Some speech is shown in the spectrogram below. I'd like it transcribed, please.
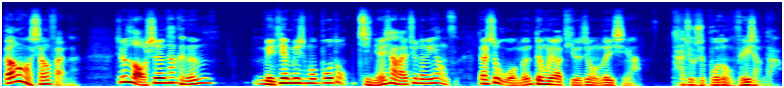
刚好相反的，就是老实人他可能。每天没什么波动，几年下来就那个样子。但是我们等会要提的这种类型啊，它就是波动非常大，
